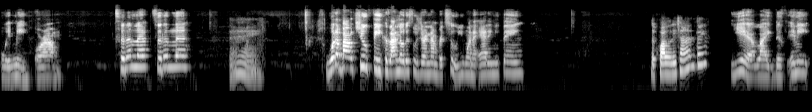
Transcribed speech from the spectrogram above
with me, or I'm to the left, to the left. Dang. What about you, Fee? Because I know this was your number two. You want to add anything? The quality time thing? Yeah, like does any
